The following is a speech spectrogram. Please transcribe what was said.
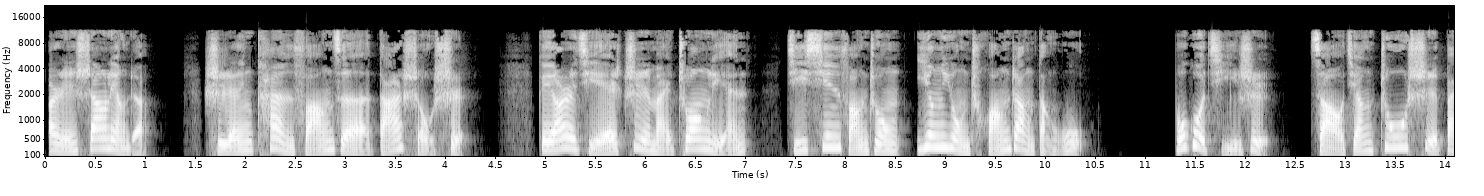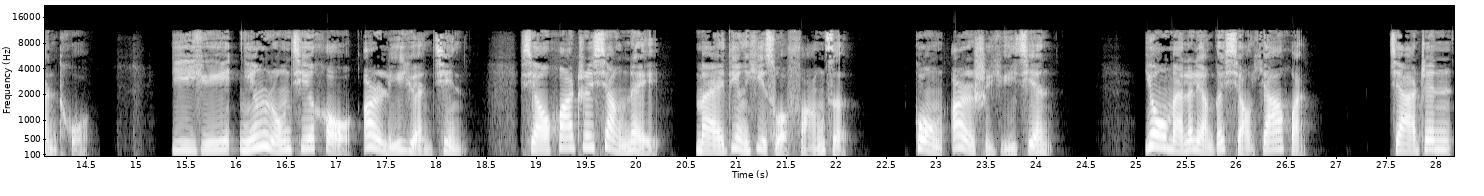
二人商量着，使人看房子、打首饰，给二姐置买妆帘及新房中应用床帐等物。不过几日。早将诸事办妥，已于宁荣街后二里远近小花枝巷内买定一所房子，共二十余间，又买了两个小丫鬟。贾珍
